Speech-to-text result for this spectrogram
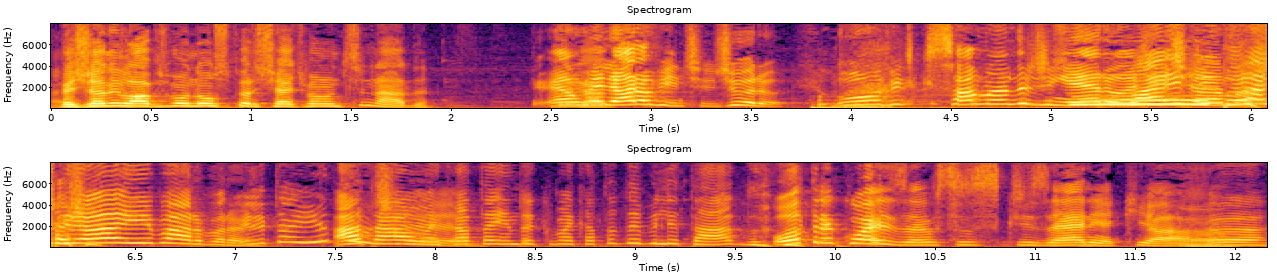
Regiane Lopes mandou um superchat, mas não disse nada. É o melhor ouvinte, juro. O ouvinte que só manda dinheiro. a gente no ama. Instagram aí, Bárbara. Ele tá indo, Ah, tá, o Maiká tá indo aqui, o Maiká tá debilitado. Outra coisa, se vocês quiserem aqui, ó. Ah.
